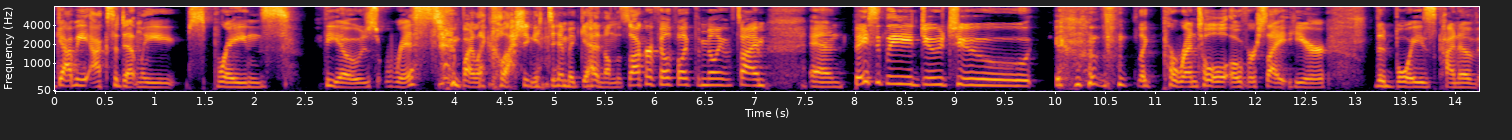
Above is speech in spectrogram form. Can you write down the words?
Gabi accidentally sprains Theo's wrist by like clashing into him again on the soccer field for like the millionth time. And basically, due to like parental oversight here, the boys kind of,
